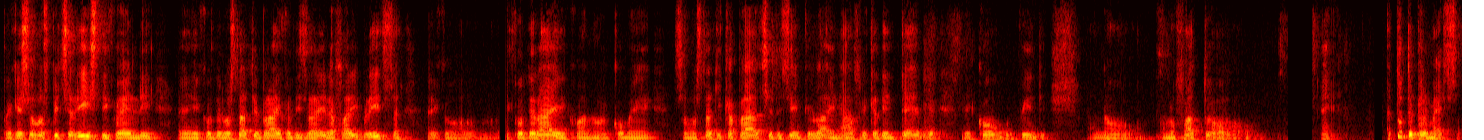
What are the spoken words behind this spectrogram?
perché sono specialisti quelli ecco, dello Stato ebraico di Israele a fare i blitz, ecco, ricorderai quando, come sono stati capaci, ad esempio là in Africa d'Entebbe, nel Congo, quindi hanno, hanno fatto eh, a tutto è permesso.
